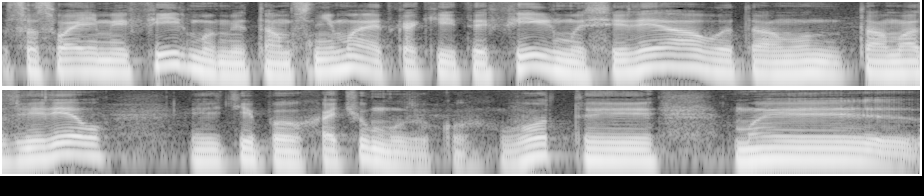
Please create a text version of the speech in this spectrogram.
со своими фильмами там снимает какие-то фильмы, сериалы, там он там озверел и типа хочу музыку. Вот и мы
